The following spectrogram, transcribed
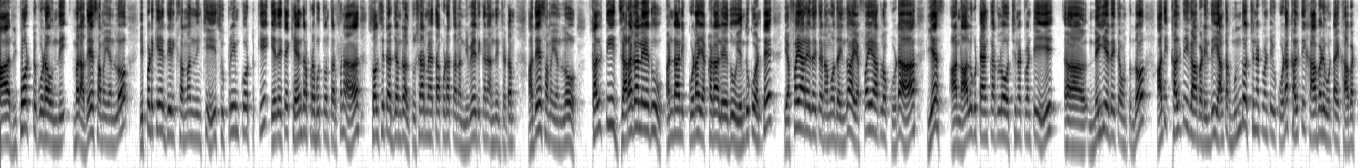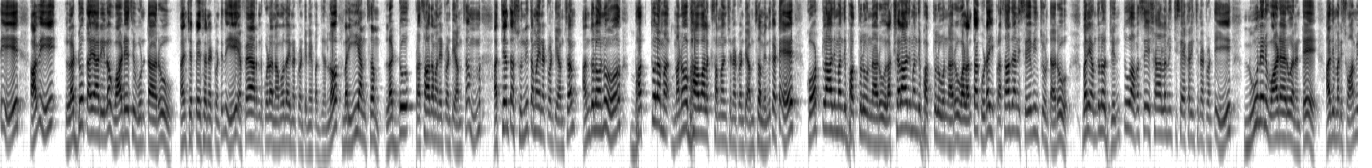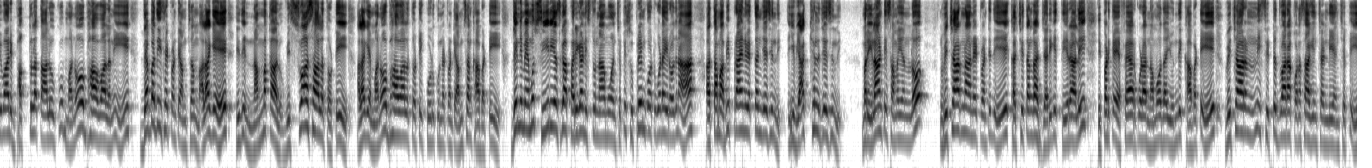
ఆ రిపోర్ట్ కూడా ఉంది. మరి అదే సమయంలో ఇప్పటికే దీనికి సంబంధించి సుప్రీంకోర్టుకి ఏదైతే కేంద్ర ప్రభుత్వం తరఫున సొలిసిటర్ జనరల్ తుషార్ మెహతా కూడా తన నివేదికను అందించటం అదే సమయంలో కల్తీ జరగలేదు అనడానికి కూడా ఎక్కడా లేదు. ఎందుకు అంటే ఎఫ్ఐఆర్ ఏదైతే నమోదైందో ఆ ఎఫ్ఐఆర్లో కూడా ఎస్ ఆ నాలుగు ట్యాంకర్లో వచ్చినటువంటి నెయ్యి ఏదైతే ఉంటుందో అది కల్తీ కాబడింది. అంతకు ముందు వచ్చినటువంటివి కూడా కల్తీ కాబడి ఉంటాయి కాబట్టి అవి లడ్డు తయారీలో వాడేసి ఉంటారు అని చెప్పేసి అనేటువంటిది ఎఫ్ఐఆర్ కూడా నమోదైనటువంటి నేపథ్యంలో. మరి ఈ అంశం లడ్డు ప్రసాదం అనేటువంటి అంశం అత్యంత సున్నితమైనటువంటి అంశం అందులోనూ భక్తుల మ- మనోభావాలకు సంబంధించినటువంటి అంశం. ఎందుకంటే కోట్లాది మంది భక్తులు ఉన్నారు లక్షలాది మంది భక్తులు ఉన్నారు వాళ్ళంతా కూడా ఈ ప్రసాదాన్ని సేవించి ఉంటారు. మరి అందులో జంతు అవశేషాల నుంచి సేకరించినటువంటి నూనెని వాడారు అని అంటే అది మరి స్వామివారి భక్తుల తాలూకు మనోభావాలని దెబ్బతీసేటువంటి అంశం. అలాగే ఇది నమ్మకాలు విశ్వాసాలతోటి అలాగే మనోభావాలతోటి కూడుకున్నటువంటి అంశం కాబట్టి దీన్ని మేము సీరియస్గా పరిగణిస్తున్నాము అని చెప్పి సుప్రీంకోర్టు కూడా ఈ రోజున తమ అభిప్రాయాన్ని వ్యక్తం చేసింది. ఈ వ్యాఖ్యలు చేసింది. మరి ఇలాంటి సమయంలో విచారణ అనేటువంటిది ఖచ్చితంగా జరిగి తీరాలి. ఇప్పటికే ఎఫ్ఐఆర్ కూడా నమోదై ఉంది కాబట్టి విచారణని సిట్ ద్వారా కొనసాగించండి అని చెప్పి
